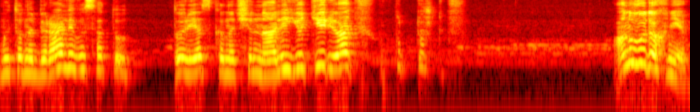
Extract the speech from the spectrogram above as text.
Мы то набирали высоту, то резко начинали ее терять. «А ну выдохни!»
